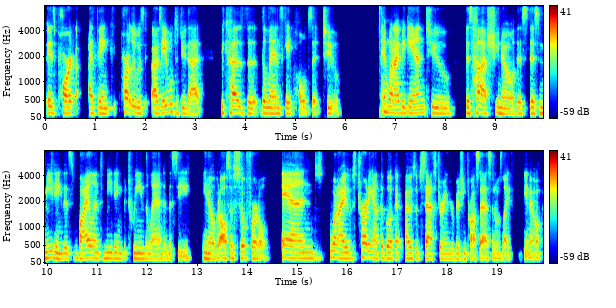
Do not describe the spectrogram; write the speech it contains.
is part, I think, partly was I was able to do that because the the landscape holds it too. And when I began to this hush, you know, this this meeting, this violent meeting between the land and the sea, you know, but also so fertile. And when I was charting out the book, I was obsessed during the revision process and was like, you know,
